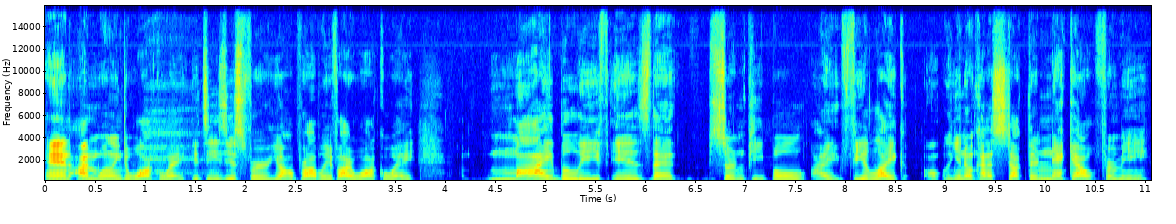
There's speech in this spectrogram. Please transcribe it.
and I'm willing to walk away. It's easiest for y'all probably if I walk away. My belief is that certain people I feel like uh, you know kind of stuck their neck out for me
